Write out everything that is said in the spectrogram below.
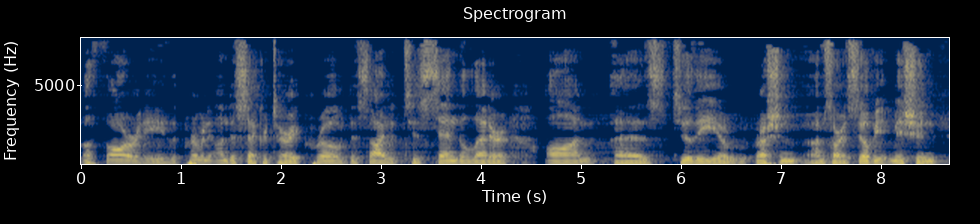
authority, the permanent undersecretary Crowe decided to send the letter on as to the uh, Russian, I'm sorry, Soviet mission,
